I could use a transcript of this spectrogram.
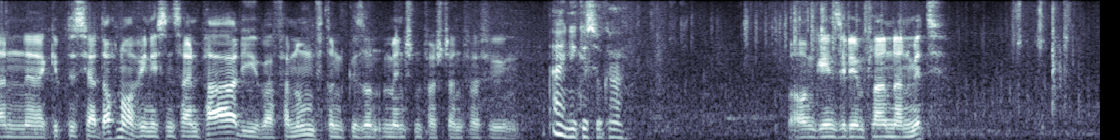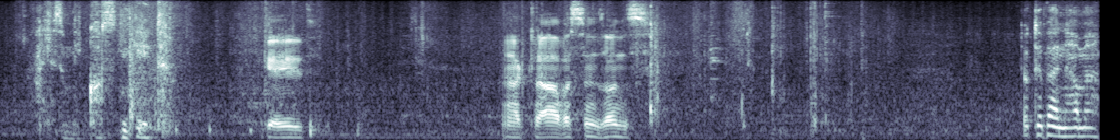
Dann äh, gibt es ja doch noch wenigstens ein paar, die über Vernunft und gesunden Menschenverstand verfügen. Einige sogar. Warum gehen Sie dem Plan dann mit? Weil es um die Kosten geht. Geld. Ja klar, was denn sonst? Dr. Beinhammer,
